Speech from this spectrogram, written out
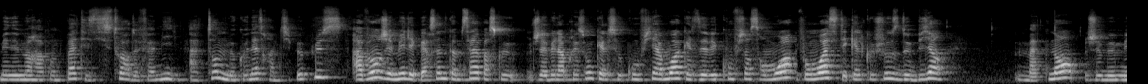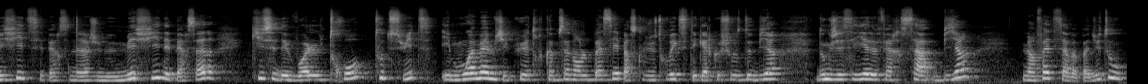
Mais ne me raconte pas tes histoires de famille. Attends de me connaître un petit peu plus. Avant, j'aimais les personnes comme ça parce que j'avais l'impression qu'elles se confiaient à moi, qu'elles avaient confiance en moi. Pour moi, c'était quelque chose de bien. Maintenant, je me méfie de ces personnes-là, je me méfie des personnes qui se dévoilent trop tout de suite. Et moi-même, j'ai pu être comme ça dans le passé parce que je trouvais que c'était quelque chose de bien, donc j'essayais de faire ça bien. Mais en fait, ça va pas du tout.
